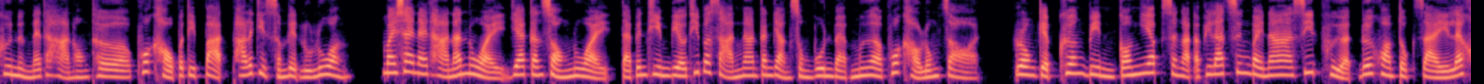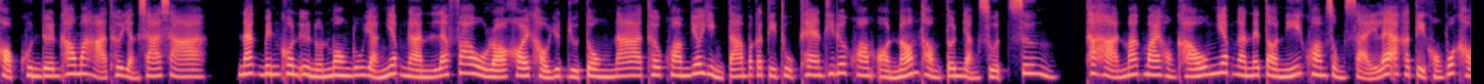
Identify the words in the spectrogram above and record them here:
คือหนึ่งในทหารของเธอ พวกเขาปฏิบัติภารกิจสำเร็จลุล่วง ไม่ใช่ในฐานะหน่วย แยกกันสองหน่วย แต่เป็นทีมเดียวที่ประสานงานกันอย่างสมบูรณ์แบบเมื่อพวกเขาลงจอด โรงเก็บเครื่องบินก็เงียบสงัดอภิรัตซึ่งใบหน้าซีดเผือดด้วยความตกใจและขอบคุณเดินเข้ามาหาเธออย่างช้าๆ นักบินคนอื่นนนมองดูอย่างเงียบงัน และเฝ้ารอคอยเขาหยุดอยู่ตรงหน้า เธอความเย่อหยิ่งตามปกติถูกแทนที่ด้วยความอ่อนน้อมถ่อมตนอย่างสุด ซึ่งทหารมากมายของเขาเงียบงันในตอนนี้ความสงสัยและอคติของพวกเขา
